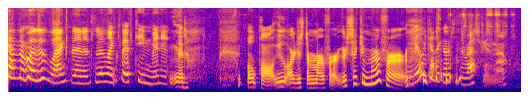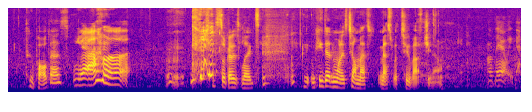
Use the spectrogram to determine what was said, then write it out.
hasn't put his legs in. It's been like 15 minutes. oh, Paul, you are just a murfer. You're such a murfer. We really gotta go to the restroom now. Who, Paul does? Yeah. He's still got his legs. He, he doesn't want his tail mess, messed with too much, you know. oh, there we go.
